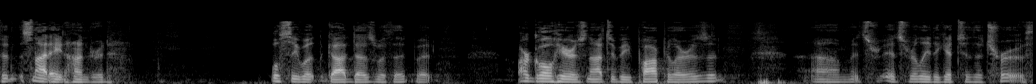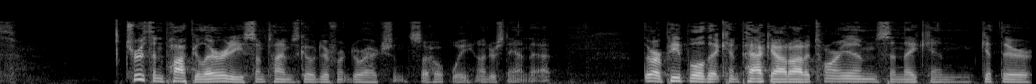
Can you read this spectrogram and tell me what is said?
it's not 800. We'll see what God does with it, but our goal here is not to be popular, is it? Um, it's, it's really to get to the truth truth and popularity sometimes go different directions. I hope we understand that. There are people that can pack out auditoriums and they can get their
